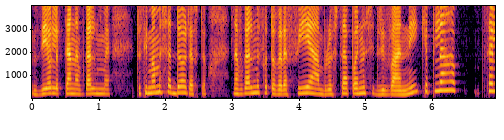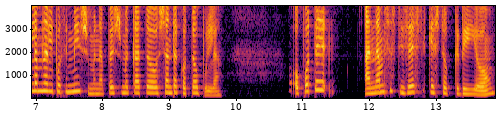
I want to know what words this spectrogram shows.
δύο λεπτά να βγάλουμε, το θυμάμαι σαν τώρα αυτό, να βγάλουμε φωτογραφία μπροστά από ένα συντριβάνι και απλά θέλαμε να λιποθυμίσουμε, να πέσουμε κάτω σαν τα κοτόπουλα. Οπότε ανάμεσα στη ζέστη και στο κρύο,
